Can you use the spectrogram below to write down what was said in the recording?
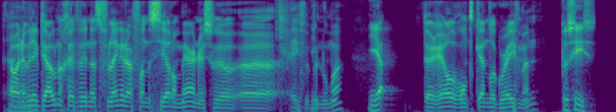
oh, en dan wil ik daar ook nog even in dat verlengen daarvan de Seattle Mariners even benoemen. Ja. De rel rond Kendall Graveman. Precies,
